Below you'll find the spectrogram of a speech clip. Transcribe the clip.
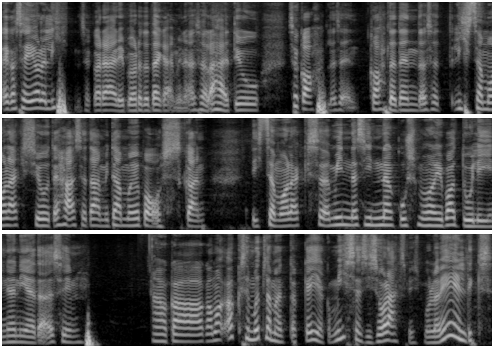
ega see ei ole lihtne, see karjääripöörde tegemine, sa lähed ju, sa kahtled, kahtled endas, et lihtsam oleks ju teha seda, mida ma juba oskan. lihtsam oleks minna sinna, kus ma juba tulin ja nii edasi. aga, aga ma hakkasin mõtlema, et okei okay,, aga mis see siis oleks, mis mulle meeldiks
